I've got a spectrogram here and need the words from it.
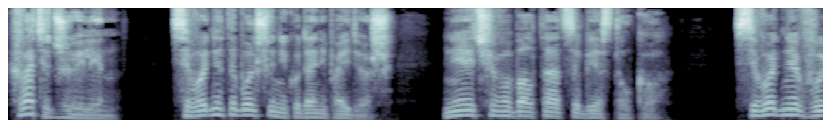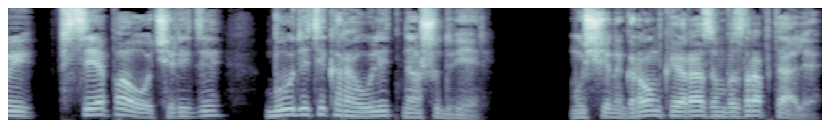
«Хватит, Джуэлин. Сегодня ты больше никуда не пойдешь. Нечего болтаться без толку. Сегодня вы, все по очереди, будете караулить нашу дверь». Мужчины громко и разом возроптали.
